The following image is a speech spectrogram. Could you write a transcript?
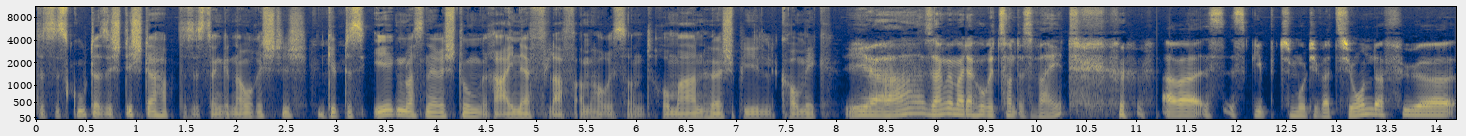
das ist gut, dass ich dich da habe, das ist dann genau richtig. Gibt es irgendwas in der Richtung reiner Fluff am Horizont? Roman, Hörspiel, Comic? Ja, sagen wir mal, der Horizont ist weit, aber es, es gibt Motivation dafür,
